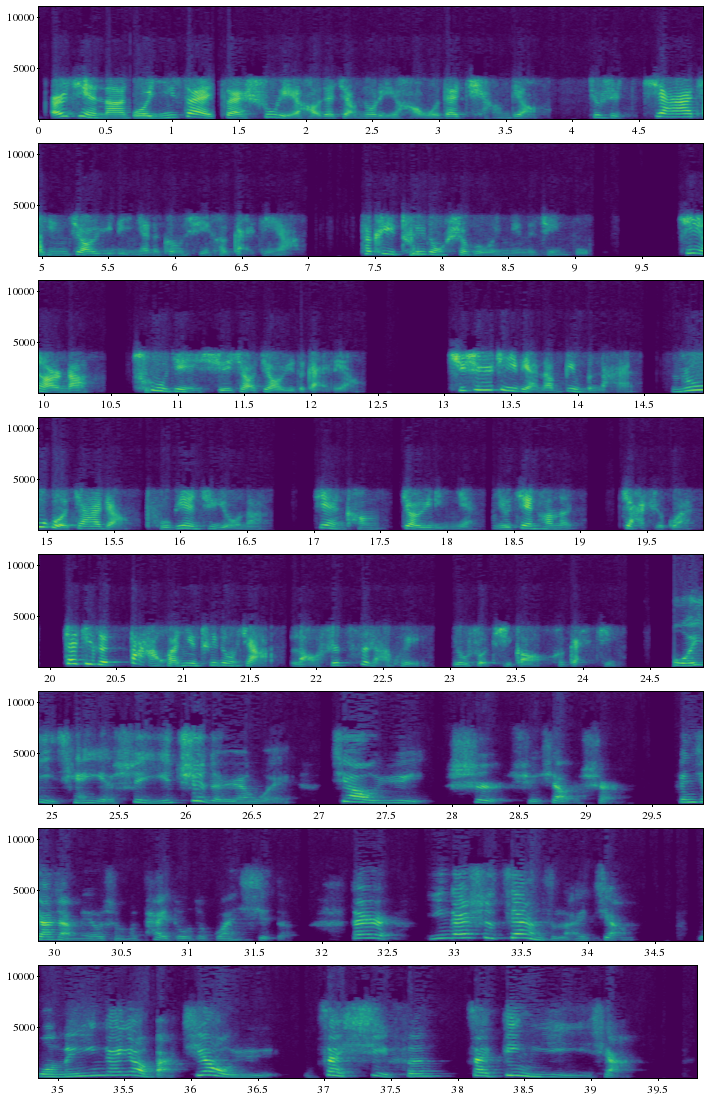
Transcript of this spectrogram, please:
而且呢，我一再在书里也好，在讲座里也好，我在强调，就是家庭教育理念的更新和改进啊，它可以推动社会文明的进步，进而呢，促进学校教育的改良。其实这一点呢，并不难。如果家长普遍具有呢健康教育理念，有健康的价值观，在这个大环境推动下，老师自然会有所提高和改进。我以前也是一致的认为，教育是学校的事儿，跟家长没有什么太多的关系的。但是应该是这样子来讲，我们应该要把教育再细分、再定义一下，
